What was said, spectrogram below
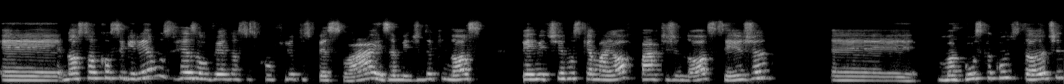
é, nós só conseguiremos resolver nossos conflitos pessoais à medida que nós permitirmos que a maior parte de nós seja é, uma busca constante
